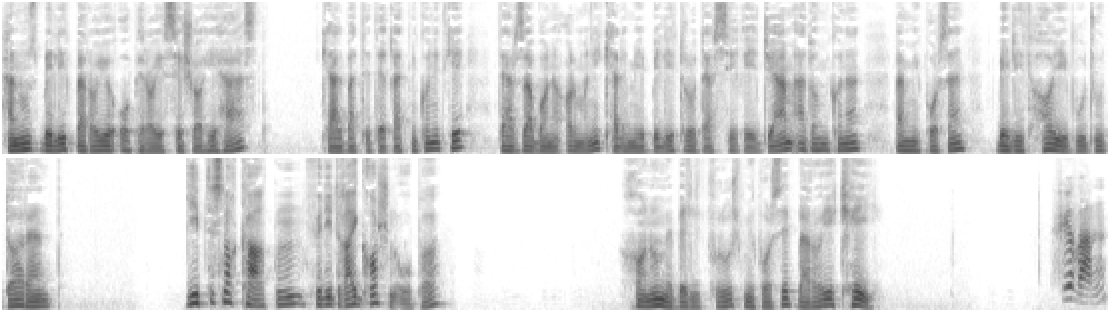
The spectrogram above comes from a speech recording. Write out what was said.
هنوز بلیت برای اپرای سشاهی هست که البته دقت می‌کنید که در زبان آلمانی کلمه بلیت رو در سیغه جمع ادا می‌کنن و می‌پرسن بلیت هایی وجود دارند Gibt es noch Karten für die Drei-Groschen-Oper? خانم بلیت فروش می‌پرسه برای کی Für wann?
